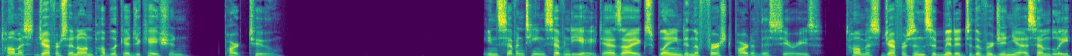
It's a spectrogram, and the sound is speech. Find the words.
Thomas Jefferson on Public Education, Part 2. In 1778, as I explained in the first part of this series, Thomas Jefferson submitted to the Virginia Assembly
